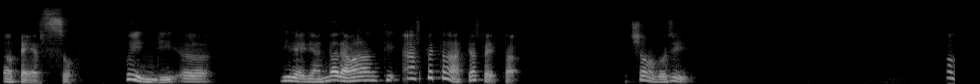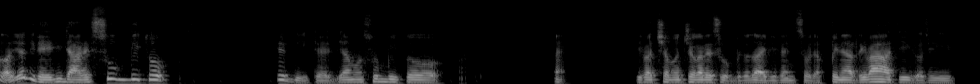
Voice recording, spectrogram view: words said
eh, perso. Quindi eh, direi di andare avanti. aspetta un attimo, aspetta. Facciamo così. Allora, io direi di dare subito... Che dite? Diamo subito... Eh, li facciamo giocare subito, dai, difensori. Appena arrivati, così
